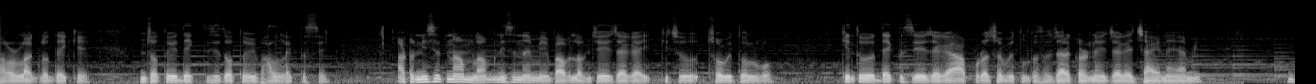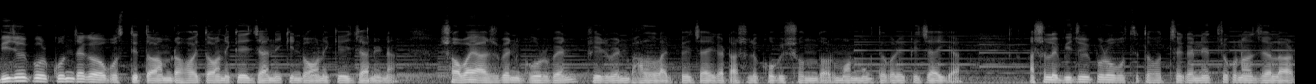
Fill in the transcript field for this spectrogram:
ভালো লাগল দেখে। যতই দেখতেছি ততই ভালো লাগতেছে। আর নিচে নামলাম, নিচে নেমে ভাবলাম যে এই জায়গায় কিছু ছবি তুলবো। কিন্তু দেখতেছি এই জায়গায় আপুরা ছবি তুলতেছে, যার কারণে এই জায়গায় যাই নাই আমি। বিজয়পুর কোন জায়গায় অবস্থিত আমরা হয়তো অনেকেই জানি কিংবা অনেকেই জানি না। সবাই আসবেন, ঘুরবেন, ফিরবেন, ভালো লাগবে। জায়গাটা আসলে খুবই সুন্দর, মনমুগ্ধকর একটি জায়গা। আসলে বিজয়পুর অবস্থিত হচ্ছে নেত্রকোনা জেলার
